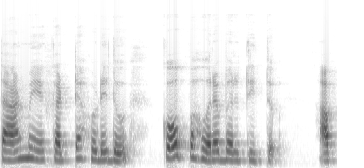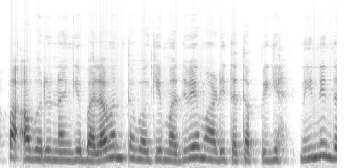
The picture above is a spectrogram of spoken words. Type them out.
ತಾಳ್ಮೆಯ ಕಟ್ಟ ಹೊಡೆದು ಕೋಪ ಹೊರಬರುತ್ತಿತ್ತು. ಅಪ್ಪ ಅವರು ನನಗೆ ಬಲವಂತವಾಗಿ ಮದುವೆ ಮಾಡಿದ ತಪ್ಪಿಗೆ, ನಿನ್ನಿಂದ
